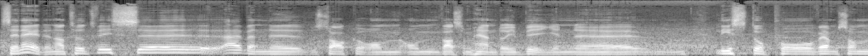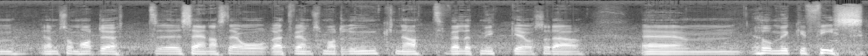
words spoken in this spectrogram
Sen är det naturligtvis eh, även eh, saker om, om vad som händer i byn. Eh, listor på vem som, vem som har dött eh, senaste året, vem som har drunknat väldigt mycket och sådär. Um, hur mycket fisk,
